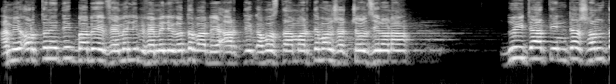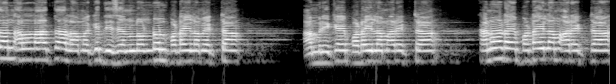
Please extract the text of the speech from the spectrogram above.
আমি অর্থনৈতিকভাবে ফ্যামিলি ফ্যামিলিগতভাবে আর্থিক অবস্থা আমার তেমন সচ্ছল ছিল না। দুইটা, তিনটা সন্তান আল্লাহ তাল আমাকে দিয়েছেন। লন্ডন পাঠাইলাম একটা, আমেরিকায় পাঠাইলাম আরেকটা, কানাডায় পাঠাইলাম আরেকটা,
